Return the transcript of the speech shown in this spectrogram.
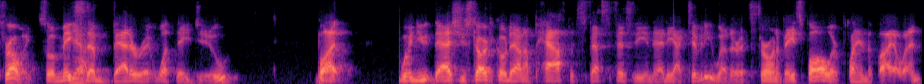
throwing, so it makes yeah. them better at what they do, but when you as you start to go down a path of specificity into any activity, whether it's throwing a baseball or playing the violin,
